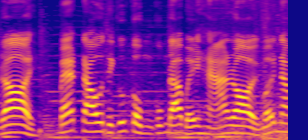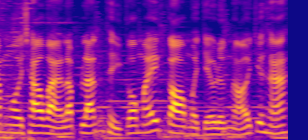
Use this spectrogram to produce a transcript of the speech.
Rồi bé trâu thì cuối cùng cũng đã bị hạ rồi. Với năm ngôi sao vàng lấp lánh thì có mấy con mà chịu đựng nổi chứ hả?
